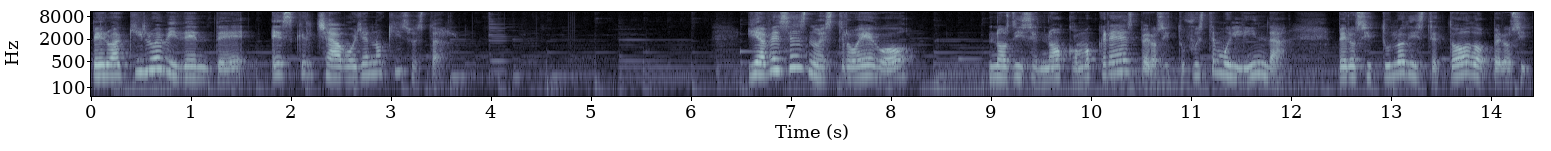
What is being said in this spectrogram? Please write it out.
Pero aquí lo evidente es que el chavo ya no quiso estar. Y a veces nuestro ego nos dice, no, ¿cómo crees? Pero si tú fuiste muy linda, pero si tú lo diste todo, pero si,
